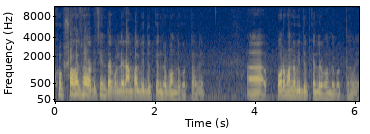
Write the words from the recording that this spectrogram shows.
খুব সহজভাবে আপনি চিন্তা করলে রামপাল বিদ্যুৎ কেন্দ্র বন্ধ করতে হবে আহ, পরমাণু বিদ্যুৎ কেন্দ্র বন্ধ করতে হবে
